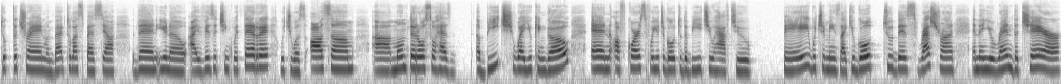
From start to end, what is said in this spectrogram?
took the train went back to la spezia then you know i visit cinque terre which was awesome uh, monterosso has a beach where you can go and of course for you to go to the beach you have to pay, which means like you go to this restaurant and then you rent the chair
